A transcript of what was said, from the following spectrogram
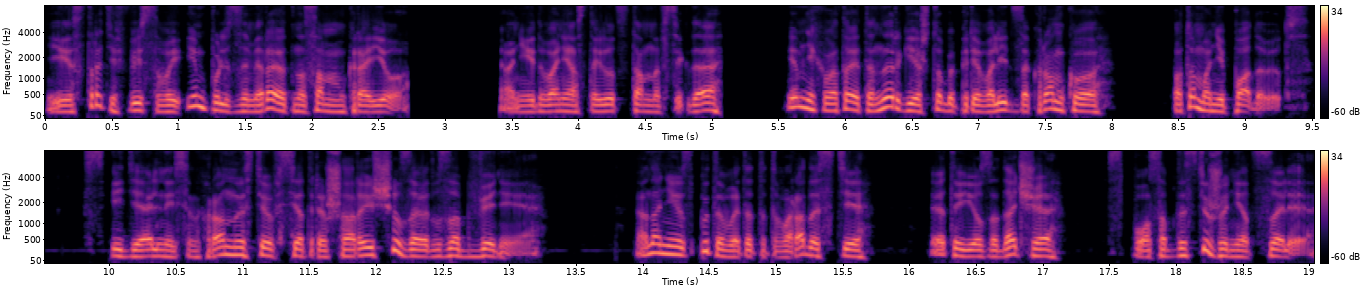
и, истратив весь свой импульс, замирают на самом краю. Они едва не остаются там навсегда, им не хватает энергии, чтобы перевалить за кромку, потом они падают. С идеальной синхронностью все три шара исчезают в забвении. Она не испытывает от этого радости, это ее задача — способ достижения цели.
